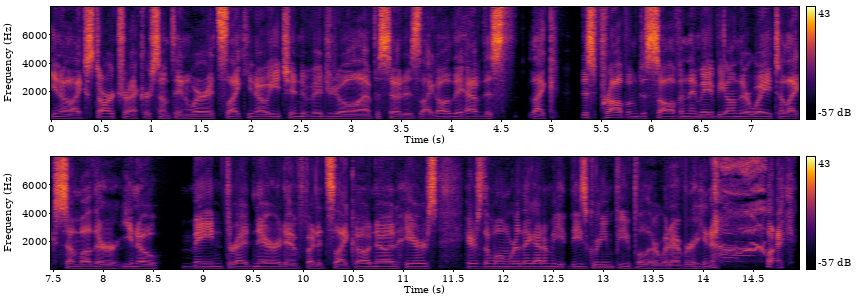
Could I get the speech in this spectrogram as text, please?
you know like Star Trek or something where it's like, you know, each individual episode is like, oh, they have this like this problem to solve and they may be on their way to like some other, you know, main thread narrative, but it's like, oh no, and here's here's the one where they got to meet these green people or whatever, you know. like,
